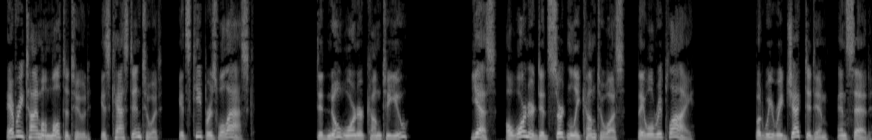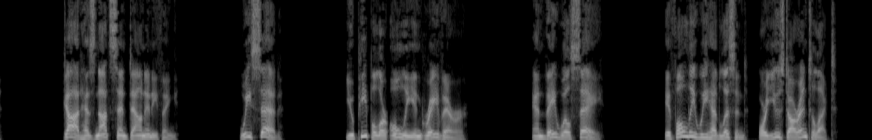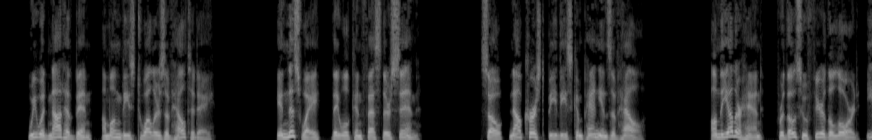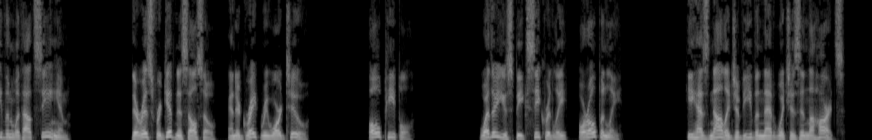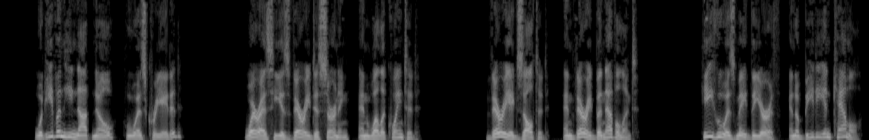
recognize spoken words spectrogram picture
Every time a multitude is cast into it, its keepers will ask Did no warner come to you? Yes, a warner did certainly come to us, they will reply. But we rejected him and said, God has not sent down anything. We said, You people are only in grave error. And they will say, If only we had listened, or used our intellect, we would not have been among these dwellers of hell today. In this way, they will confess their sin. So, now cursed be these companions of hell. On the other hand, for those who fear the Lord, even without seeing Him, there is forgiveness also, and a great reward too. O people! Whether you speak secretly or openly. He has knowledge of even that which is in the hearts. Would even he not know who has created? Whereas he is very discerning and well acquainted, very exalted, and very benevolent. He who has made the earth an obedient camel.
